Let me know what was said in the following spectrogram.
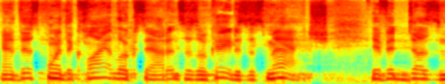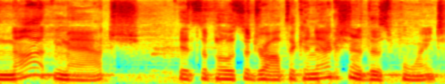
And at this point, the client looks at it and says, okay, does this match? If it does not match, it's supposed to drop the connection at this point.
